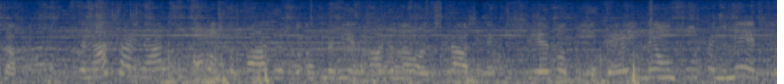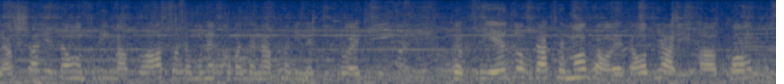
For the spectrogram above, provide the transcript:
Vučića. Se na taj način ono što pade, premijer Vlade traži neki prijedlog i ideju, ne on putem medija šalje da on prima platu, da mu nekoma da napravi neki projektni prijedlog. Dakle, mogao je da objavi konkurs.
